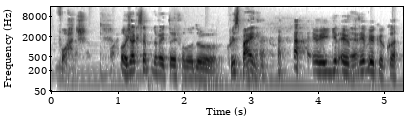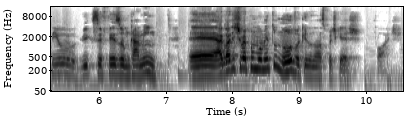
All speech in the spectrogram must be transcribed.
Muito Forte. engraçado, forte. Pô, já que você aproveitou e falou do Chris Pine, Eu, eu- É? Você viu que eu cortei o vi que você fez um caminho. É, agora a gente vai pra um momento novo aqui no nosso podcast. Forte.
